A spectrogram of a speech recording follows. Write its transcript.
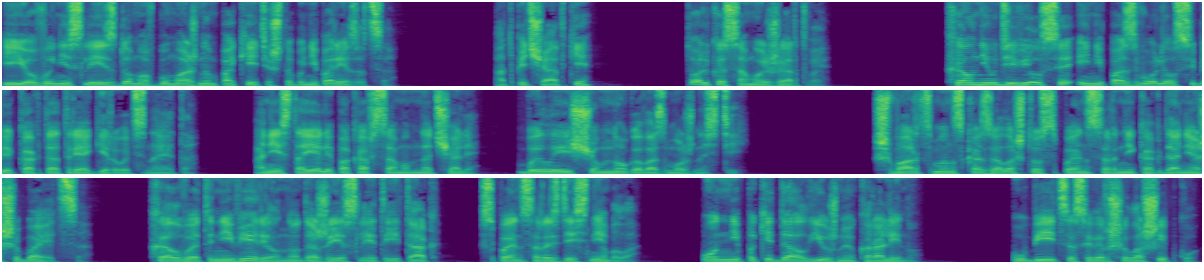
Ее вынесли из дома в бумажном пакете, чтобы не порезаться. Отпечатки? Только самой жертвы. Хелл не удивился и не позволил себе как-то отреагировать на это. Они стояли пока в самом начале. Было еще много возможностей. Шварцман сказала, что Спенсер никогда не ошибается. Хелл в это не верил, но даже если это и так, Спенсера здесь не было. Он не покидал Южную Каролину. Убийца совершил ошибку.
